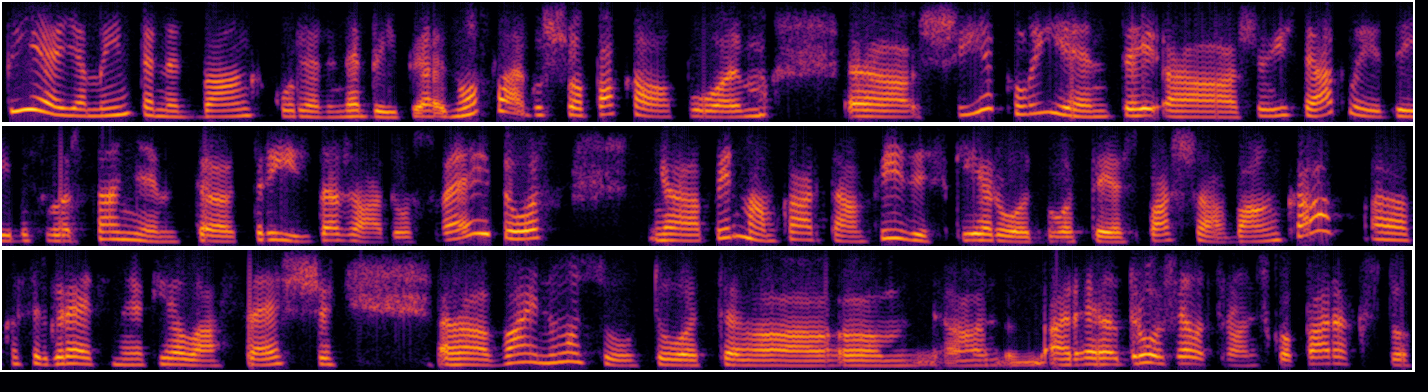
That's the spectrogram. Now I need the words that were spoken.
pieejama internetbanka, kur arī nebija noslēguši šo pakalpojumu. Uh, šie klienti uh, šīs atlīdzības var saņemt uh, trīs dažādos veidos. Pirmām kārtām fiziski ierodoties pašā bankā, kas ir Grēcinieku ielā 6, vai nosūtot um, ar drošu elektronisko parakstu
